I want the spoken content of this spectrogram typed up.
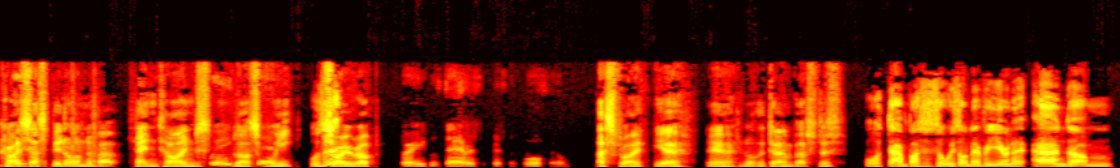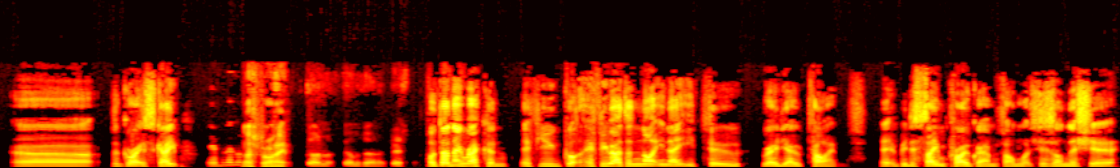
Christ, that's been on about ten times Where last there? week. Was it? Sorry, Rob. Where Eagles Dare is a Christmas war film. That's right. Yeah, yeah, not the Dam Busters. Oh, Down Busters always on every year, isn't it? And, um, uh, The Great Escape. Yeah, but That's right. Done, films on at Christmas. Well, don't they reckon if you got, if you had the 1982 Radio Times, it'd be the same programs on, which is on this year,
